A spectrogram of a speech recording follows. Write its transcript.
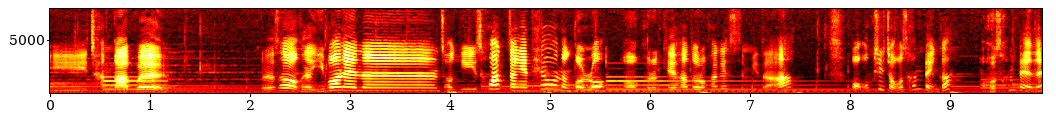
이 장갑을 그래서 그냥 이번에는 저기 소각장에 태우는 걸로 어 그렇게 하도록 하겠습니다. 어 혹시 저거 선배인가? 어 선배네.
